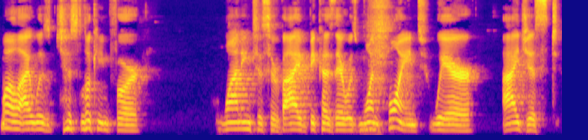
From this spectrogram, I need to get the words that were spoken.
Well, I was just looking for wanting to survive because there was one point where I just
